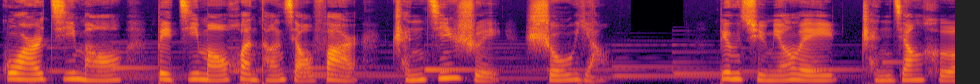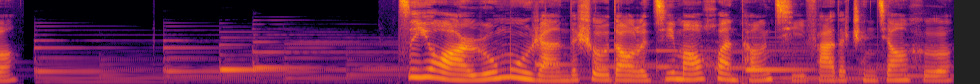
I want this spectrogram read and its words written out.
孤儿鸡毛被鸡毛换糖小贩儿陈金水收养，并取名为陈江河。自幼耳濡目染地受到了鸡毛换糖启发的陈江河，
